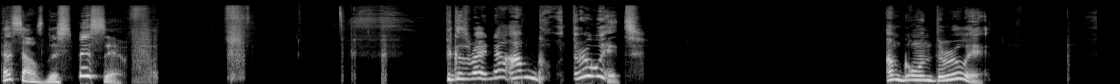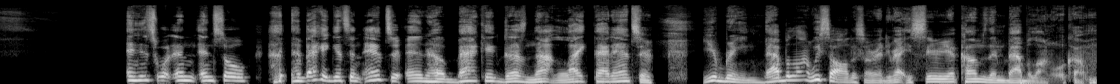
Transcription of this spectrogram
That sounds dismissive. Because right now I'm going through it. I'm going through it. And it's what, and, and so Habakkuk gets an answer, and Habakkuk does not like that answer. You're bringing Babylon. We saw all this already, right? Syria comes, then Babylon will come.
